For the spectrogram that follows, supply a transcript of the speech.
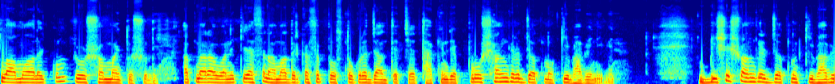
আসসালামু আলাইকুম সম্মানিত সুদী আপনারা অনেকে আছেন আমাদের কাছে প্রশ্ন করে জানতে চেয়ে থাকেন যে পুরুষাঙ্গের যত্ন কীভাবে নেবেন? বিশেষ অঙ্গের যত্ন কীভাবে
